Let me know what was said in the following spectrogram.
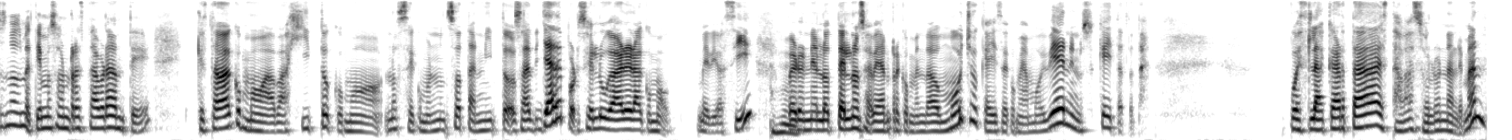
entonces nos metimos a un restaurante que estaba como abajito, como, no sé, como en un sotanito. O sea, ya de por sí el lugar era como medio así, pero en el hotel nos habían recomendado mucho, que ahí se comía muy bien y no sé qué, y ta, ta, ta. Pues la carta estaba solo en alemán.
